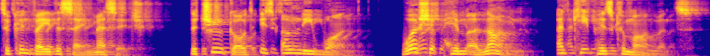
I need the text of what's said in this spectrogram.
to convey the same message. The true God is only one. Worship Him alone and keep His commandments.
